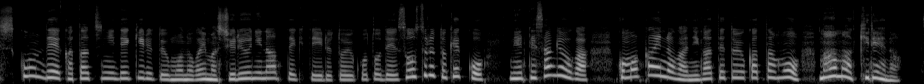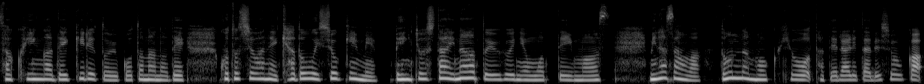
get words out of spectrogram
し込んで形にできるというものが今主流になってきているということでそうすると結構ね手作業が細かいのが苦手という方もまあまあ綺麗な作品ができるということなので今年はね CAD を一生懸命勉強したいなというふうに思っています。皆さんはどんな目標を立てられたでしょうか？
